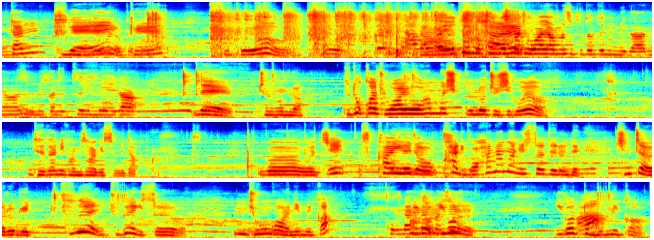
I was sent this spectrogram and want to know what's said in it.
폭탄 두 개 이렇게 있고요. 자 유튜브 팔. 구독과 좋아요 한 번씩 부탁드립니다. 안녕하십니까 제트입니다. 네, 죄송합니다. 구독과 좋아요 한 번씩 눌러주시고요. 대단히 감사하겠습니다. 이거 뭐지? 스카이 해적 칼 이거 하나만 있어야 되는데 진짜 여러 개 두 개 두 개 있어요. 음 좋은 거 아닙니까? 공나 이거 하나만 줘. 이건 또 아? 뭡니까?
